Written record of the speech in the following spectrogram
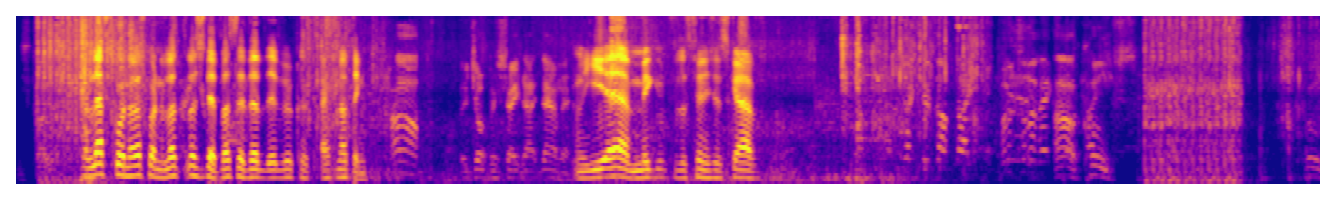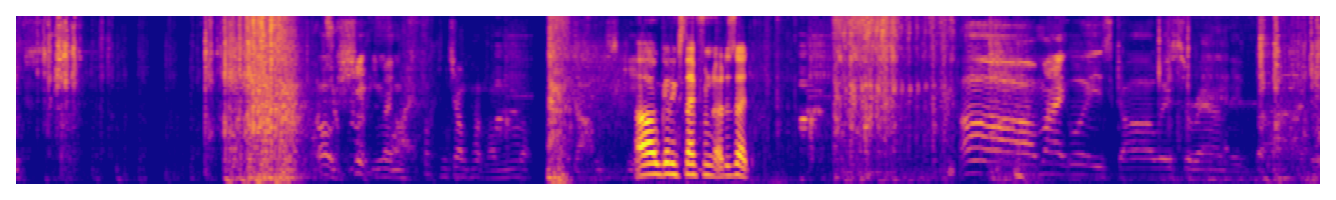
He's come. The left corner, left corner. Let's let's dip. Let's dip. dip, dip real quick. I have nothing. Oh, we're dropping straight back down there. Yeah, make it. Let's finish this scav. Objectives updated. Move to the next Oh, of location. course. Of course. Oh shit! You made me fucking jump up my mo- skin. Oh, I'm getting sniped from the other side. Oh, is? Oh, we're surrounded. by dear.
